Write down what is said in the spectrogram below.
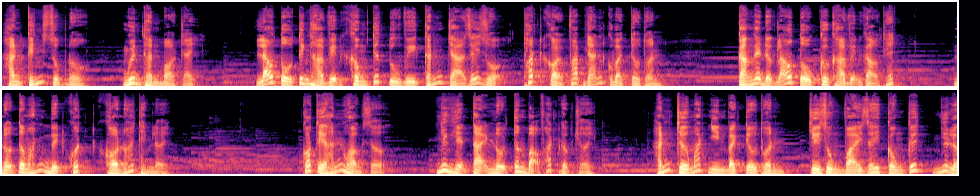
Hàn kính sụp đổ, Nguyên thần bỏ chạy. Lão tổ tinh hà viện không tiếc tu vi cắn trả dễ dụa Thoát khỏi pháp nhãn của Bạch Tiểu Thuần Càng nghe được lão tổ cực hạ viện gào thét, Nội tâm hắn biệt khuất, khó nói thành lời. Có thể hắn hoàng sợ nhưng hiện tại nội tâm bạo phát gặp trời. Hắn trơ mắt nhìn Bạch Tiểu Thuần, Chỉ dùng vài giây công kích như là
